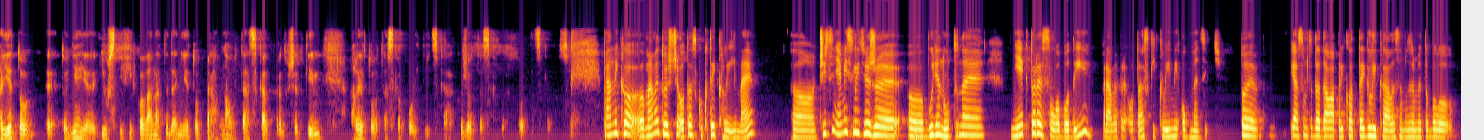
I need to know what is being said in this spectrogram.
A je to, e, to nie je justifikovaná, teda nie je to právna otázka predovšetkým, ale je to otázka politická, akože otázka politická. Pán Miko, máme tu ešte otázku k tej klíme. E, či si nemyslíte, že bude nutné niektoré slobody práve pre otázky klímy obmedziť? To je, ja som teda dala príklad Teglika, ale samozrejme to bolo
